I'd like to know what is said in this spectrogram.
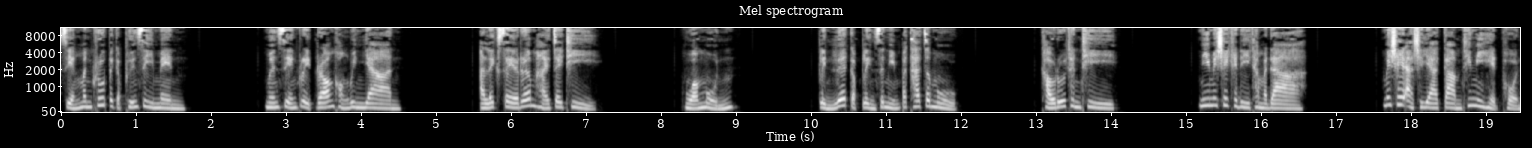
เสียงมันครูดไปกับพื้นซีเมนต์เหมือนเสียงกรีดร้องของวิญญาณ อเล็กเซเริ่มหายใจถี่ หัวหมุน กลิ่นเลือดกับกลิ่นสนิมปะทะจมูก เขารู้ทันที นี่ไม่ใช่คดีธรรมดา ไม่ใช่อาชญากรรมที่มีเหตุผล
